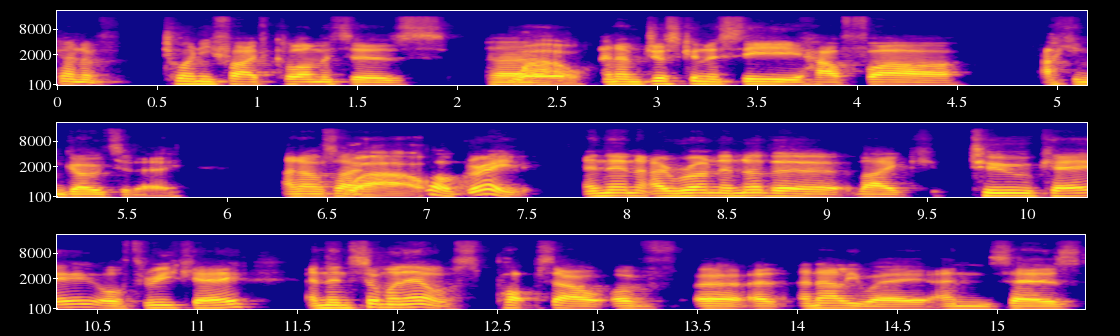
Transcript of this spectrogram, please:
kind of 25 kilometers. Uh, Wow. And I'm just gonna see how far I can go today. And I was like, Wow. oh, great. And then I run another like 2K or 3K, and then someone else pops out of uh, an alleyway and says,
